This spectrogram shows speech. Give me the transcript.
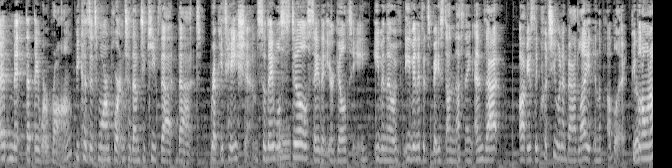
admit that they were wrong because it's more important to them to keep that that reputation. So they will still say that you're guilty, even though if, even if it's based on nothing, and that obviously puts you in a bad light in the public. People Yeah. don't want to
